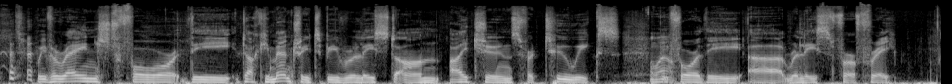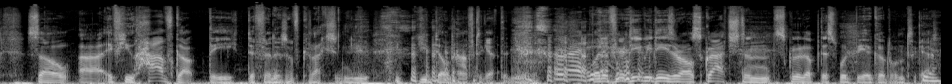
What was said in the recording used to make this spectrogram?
we've arranged for the documentary to be released on iTunes for two weeks Wow. before the uh, release for free. So uh, if you have got the definitive collection, you you don't have to get the new one. Hooray. But if your DVDs are all scratched and screwed up, this would be a good one to get. Yeah,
